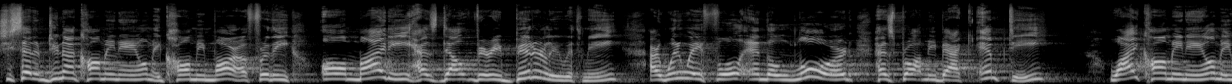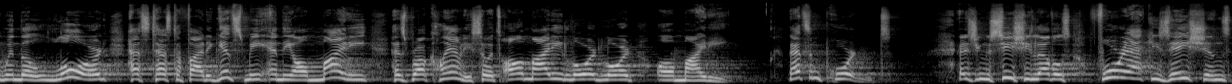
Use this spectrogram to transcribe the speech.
She said to him, Do not call me Naomi, call me Mara, for the Almighty has dealt very bitterly with me. I went away full, and the Lord has brought me back empty. Why call me Naomi when the Lord has testified against me and the Almighty has brought calamity? So it's Almighty, Lord, Lord, Almighty. That's important. As you can see, she levels four accusations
